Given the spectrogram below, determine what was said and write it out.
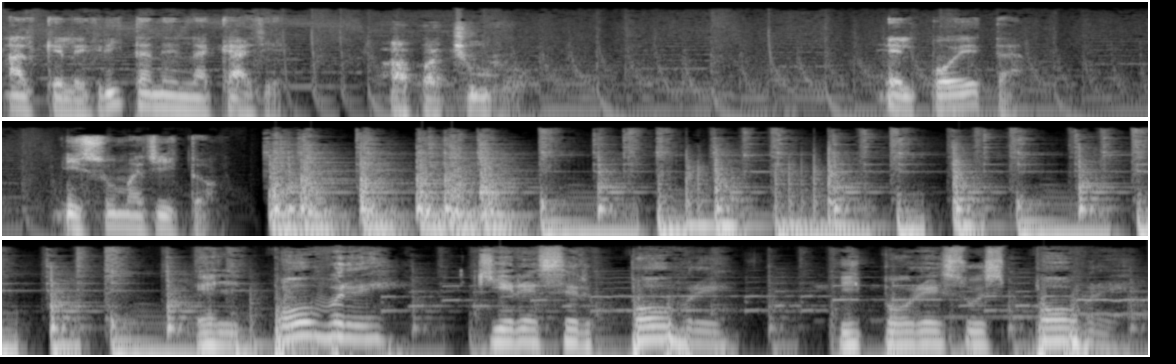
al que le gritan en la calle. Apachurro. El poeta. Y su mallito. El pobre quiere ser pobre y por eso es pobre.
